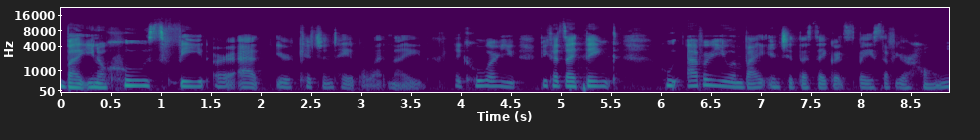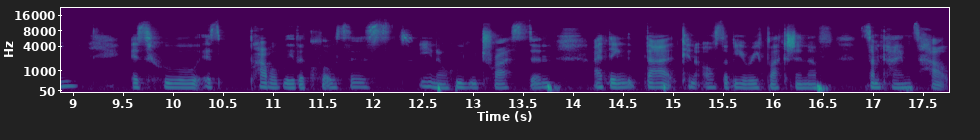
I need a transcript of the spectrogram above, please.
but you know, whose feet are at your kitchen table at night? Like, who are you? Because I think whoever you invite into the sacred space of your home is who is probably the closest, you know, who you trust. And I think that can also be a reflection of sometimes how,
